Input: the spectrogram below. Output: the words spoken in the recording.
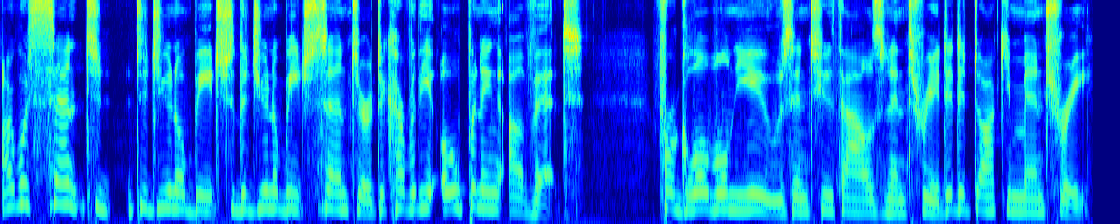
I was sent to, to Juno Beach, to the Juno Beach Center, to cover the opening of it for Global News in 2003. I did a documentary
